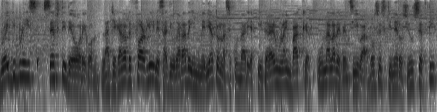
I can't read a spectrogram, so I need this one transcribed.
Brady Breeze, safety de Oregon. La llegada de Farley les ayudará de inmediato en la secundaria y traer un linebacker, un ala defensiva, dos esquineros y un safety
